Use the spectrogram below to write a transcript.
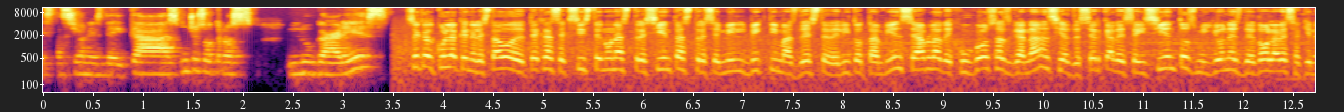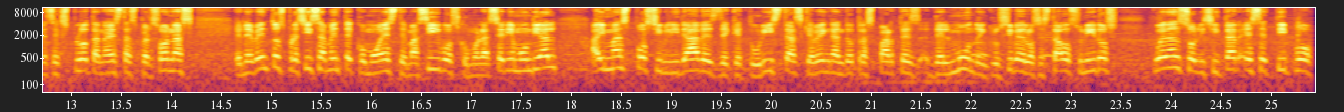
estaciones de gas, muchos otros lugares. Se calcula que en el estado de Texas existen unas 313 mil víctimas de este delito. También se habla de jugosas ganancias de cerca de 600 millones de dólares a quienes explotan a estas personas. En eventos precisamente como este, masivos como la Serie Mundial, hay más posibilidades de que turistas que vengan de otras partes del mundo, inclusive de los Estados Unidos, puedan solicitar ese tipo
